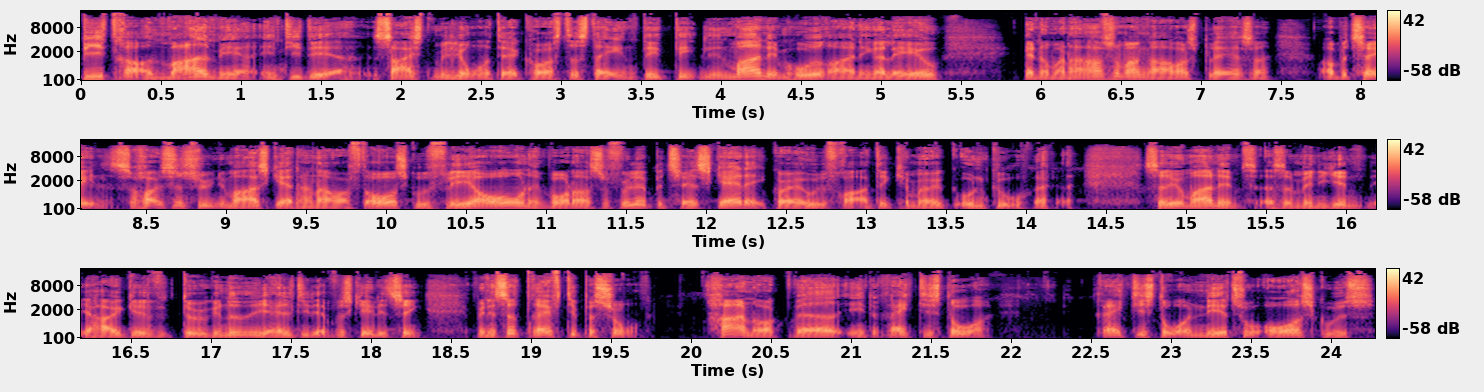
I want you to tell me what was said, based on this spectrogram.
bidraget meget mere end de der 16 millioner, der har kostet staten. Det, det er en meget nem hovedregning at lave, at når man har haft så mange arbejdspladser og betalt så højst sandsynligt meget skat, han har haft overskud flere årene, hvor der selvfølgelig er betalt skat af, går jeg ud fra, det kan man jo ikke undgå. så det er jo meget nemt. Altså, men igen, jeg har ikke dykket ned i alle de der forskellige ting. Men en så driftig person har nok været et rigtig stor rigtig stor netto overskuds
